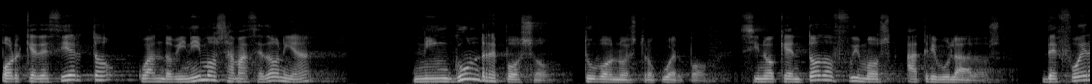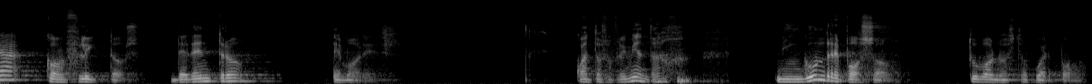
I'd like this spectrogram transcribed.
Porque de cierto, cuando vinimos a Macedonia, ningún reposo tuvo nuestro cuerpo sino que en todo fuimos atribulados, de fuera conflictos, de dentro temores. Cuánto sufrimiento, ¿no? Ningún reposo tuvo nuestro cuerpo.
